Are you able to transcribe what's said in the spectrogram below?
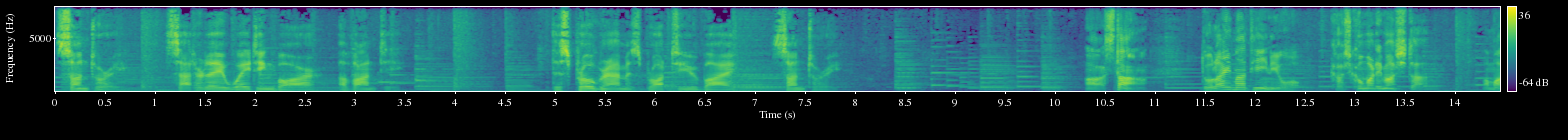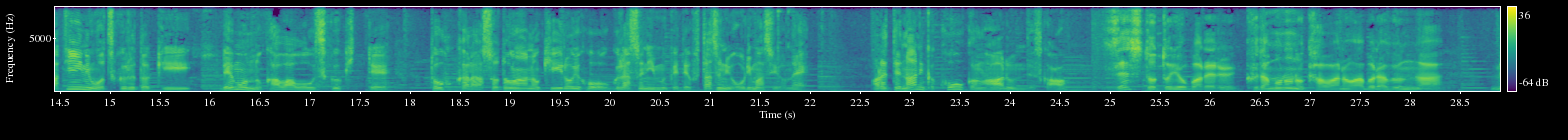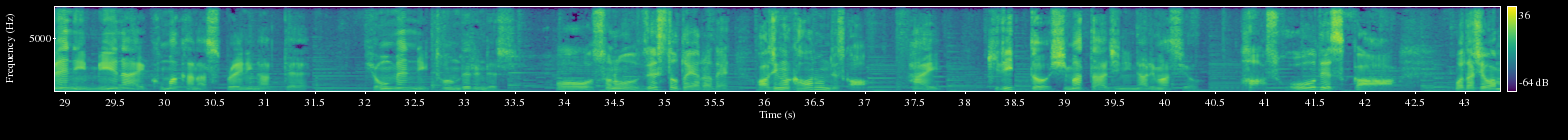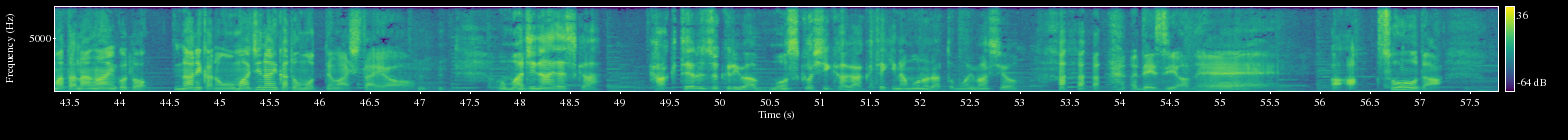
Suntory Saturday Waiting Bar Avanti. This program is brought to you by Suntory. あスタンドライマティーニをかしこまりました。あマティーニを作る時レモンの皮を薄く切って豆腐から外側の黄色い方をグラスに向けて2つに折りますよねあれって何か効果があるんですかゼストと呼ばれる果物の皮の油分が目に見えない細かなスプレーになって表面に飛んでるんです。おおそのゼストとやらで味が変わるんですか？はい。キリッと締まった味になりますよ。はあそうですか私はまた長いこと何かのおまじないかと思ってましたよ おまじないですか？カクテル作りはもう少し科学的なものだと思いますよ。ですよねああそうだ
